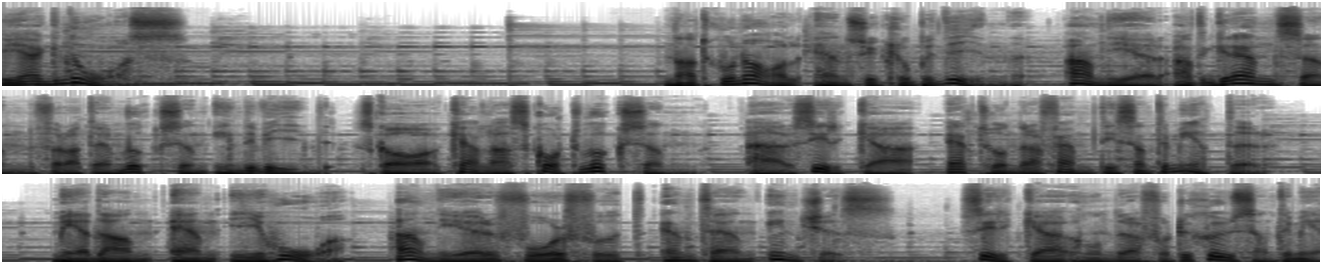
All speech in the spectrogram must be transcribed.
Diagnos Nationalencyklopedin anger att gränsen för att en vuxen individ ska kallas kortvuxen är cirka 150 cm medan NIH anger 4 foot and 10 inches, cirka 147 cm.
